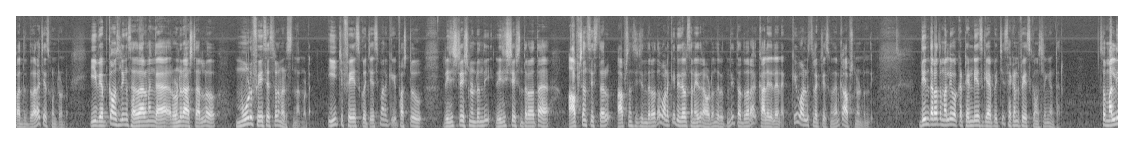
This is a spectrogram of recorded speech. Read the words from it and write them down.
పద్ధతి ద్వారా చేసుకుంటూ ఉంటాం. ఈ వెబ్ కౌన్సిలింగ్ సాధారణంగా రెండు రాష్ట్రాల్లో మూడు ఫేసెస్లో నడుస్తుంది అనమాట ఈచ్ ఫేస్కి వచ్చేసి మనకి ఫస్ట్ రిజిస్ట్రేషన్ ఉంటుంది. రిజిస్ట్రేషన్ తర్వాత ఆప్షన్స్ ఇస్తారు. ఆప్షన్స్ ఇచ్చిన తర్వాత వాళ్ళకి రిజల్ట్స్ అనేది రావడం జరుగుతుంది. తద్వారా కాలేజీలకి వాళ్ళు సెలెక్ట్ చేసుకునేదానికి ఆప్షన్ ఉంటుంది. దీని తర్వాత మళ్ళీ ఒక టెన్ డేస్ గ్యాప్ ఇచ్చి సెకండ్ ఫేజ్ కౌన్సిలింగ్ అంటారు. సో మళ్ళీ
